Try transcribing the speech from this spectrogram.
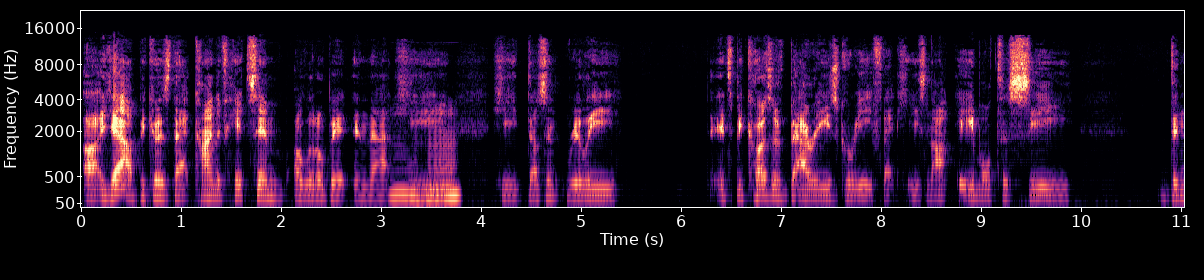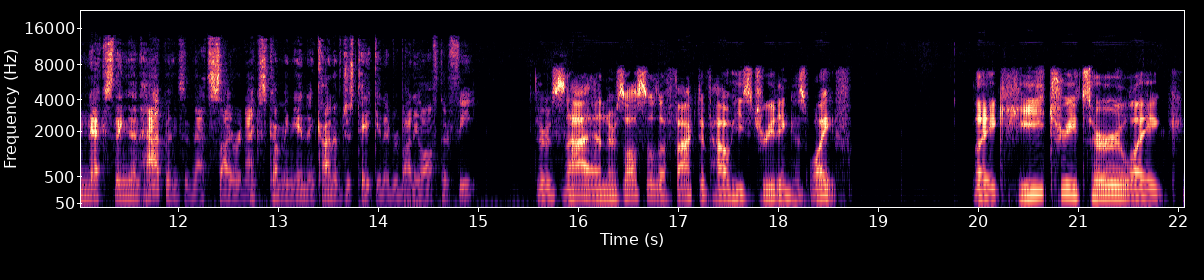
Uh, yeah, because that kind of hits him a little bit in that Mm-hmm. he he doesn't really. It's because of Barry's grief that he's not able to see the next thing that happens, and that's Siren X coming in and kind of just taking everybody off their feet. There's that, and there's also the fact of how he's treating his wife. Like he treats her like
